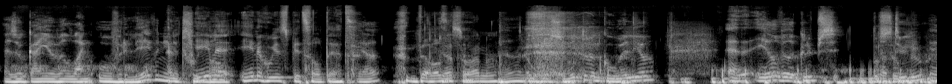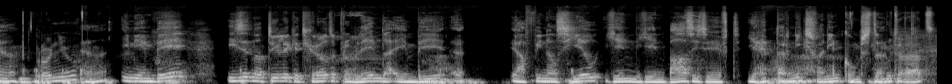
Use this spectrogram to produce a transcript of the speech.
En zo kan je wel lang overleven in En het voetbal. ene, ene goede spits altijd. Ja, Dat was Ja, het. waar. ja, een Soto, een Coelho. En heel veel clubs natuurlijk. Ja, Ronjo. ja. In 1B is het natuurlijk het grote probleem dat 1B eh, ja, financieel geen, geen basis heeft. Je hebt daar niks van Je inkomsten. moet eruit.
